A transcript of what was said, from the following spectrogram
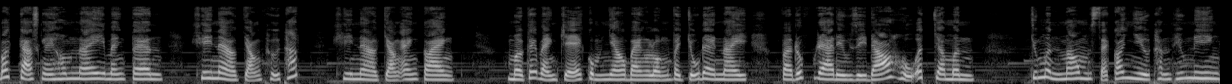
podcast ngày hôm nay mang tên Khi nào chọn thử thách, khi nào chọn an toàn. Mời các bạn trẻ cùng nhau bàn luận về chủ đề này và rút ra điều gì đó hữu ích cho mình. Chúng mình mong sẽ có nhiều thanh thiếu niên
